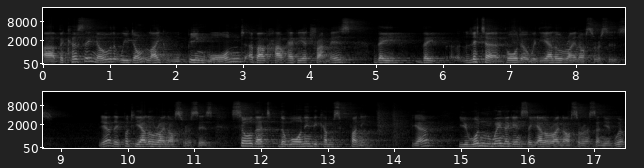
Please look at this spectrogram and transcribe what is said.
uh, because they know that we don't like being warned about how heavy a tram is. They, they litter Bordeaux with yellow rhinoceroses. Yeah, they put yellow rhinoceroses so that the warning becomes funny. Yeah? You wouldn't win against a yellow rhinoceros and you,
